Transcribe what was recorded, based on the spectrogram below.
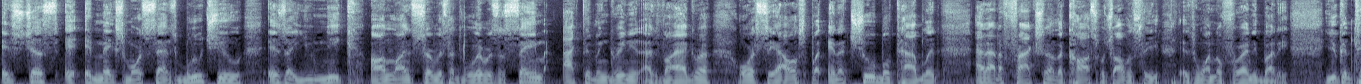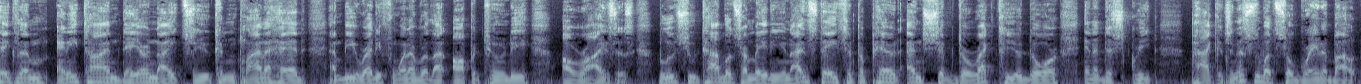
It's just it, it makes more sense. Blue Chew is a unique online service that delivers the same active ingredient as Viagra or Cialis, but in a chewable tablet and at a fraction of the cost, which obviously is wonderful for anybody. You can take them anytime, day or night, so you can plan ahead and be ready for whenever that opportunity arises. Blue Chew tablets are made in the United States and prepared and shipped direct to your door in a discreet package. And this is what's so great about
